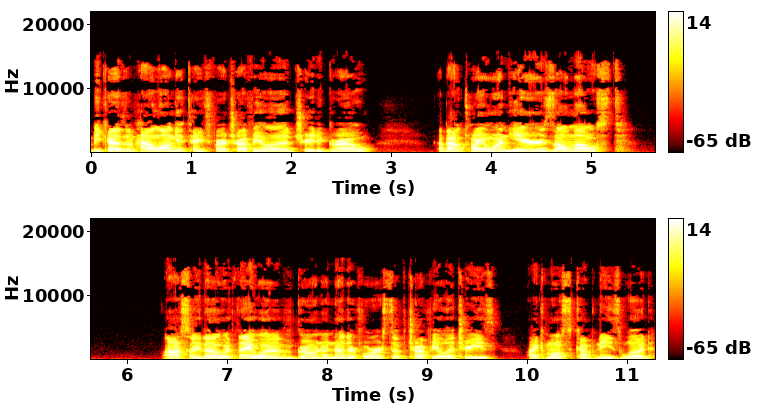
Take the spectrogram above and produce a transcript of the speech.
because of how long it takes for a Truffula tree to grow. About 21 years, almost. Honestly, though, if they would have grown another forest of Truffula trees, like most companies would,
